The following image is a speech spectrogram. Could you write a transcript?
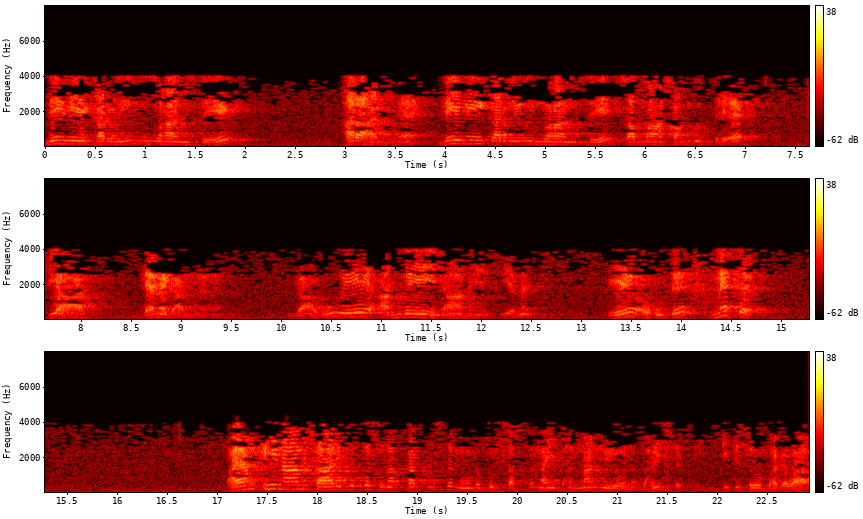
මේ මේ කරුණින් උන්වහන්සේ අරහන්න මේ මේ කරුණින් උන්වහන්සේ සම්මා සම්බුද්ධය කියා දැනගන්න ගාවු ඒ අන්වේ ඥානය කියන ඒ ඔහුට නැත. අයම් කිහි නාම සාරිපුත්ත සුනක්කත්ස්ස මෝගපුරුසස්සමයි ධම්මන් විරෝණ භවිස්සති. ඉතිසෝ භගවා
